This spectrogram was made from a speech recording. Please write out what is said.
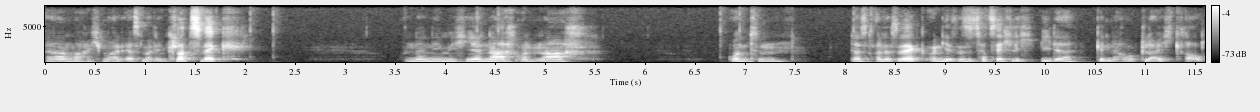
Da mache ich mal erstmal den Klotz weg und dann nehme ich hier nach und nach unten das alles weg und jetzt ist es tatsächlich wieder genau gleich grau.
